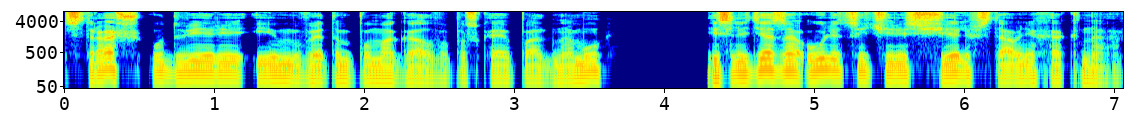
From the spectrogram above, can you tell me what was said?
Страж у двери им в этом помогал, выпуская по одному и следя за улицей через щель в ставнях окна.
